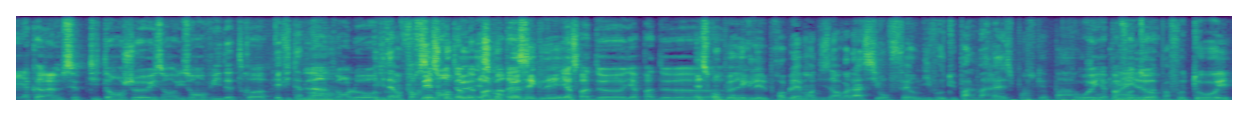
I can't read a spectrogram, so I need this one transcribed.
il y a quand même ce petit enjeu. Ils ont, ils ont envie d'être euh, l'un devant l'autre. Évidemment. Forcément, en termes peut- de palmarès, il n'y a pas de, il y a pas de. Est-ce qu'on peut régler le problème en disant voilà si on fait au niveau du palmarès, je pense qu'il n'y a pas Oui, il y a pas photo. euh, pas photo et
